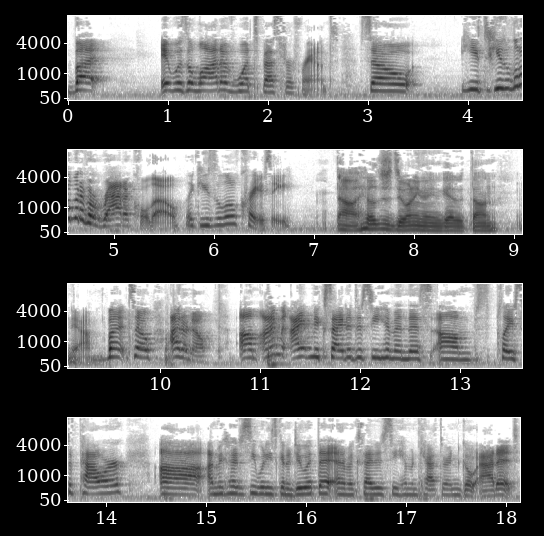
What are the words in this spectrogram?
but it was a lot of what's best for France. So he's he's a little bit of a radical though. Like he's a little crazy. No, he'll just do anything to get it done. Yeah, but so I don't know. Um, I'm I'm excited to see him in this um, place of power. Uh, I'm excited to see what he's going to do with it, and I'm excited to see him and Catherine go at it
